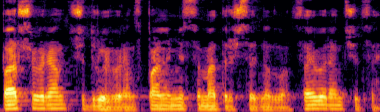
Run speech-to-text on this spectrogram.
Перший варіант чи другий варіант? Спальне місце 1,60 на 2. Цей варіант чи цей?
